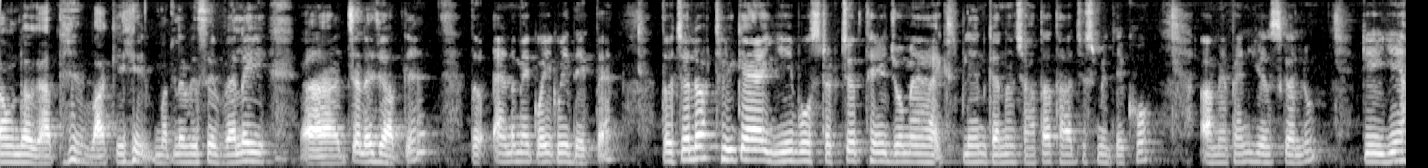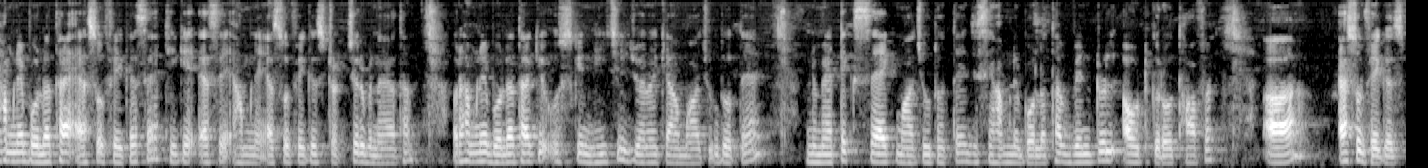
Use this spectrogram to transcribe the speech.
कम लोग आते हैं बाकी मतलब इससे पहले ही चले जाते हैं तो एंड में कोई कोई देखता है। तो चलो ठीक है ये वो स्ट्रक्चर थे जो मैं एक्सप्लेन करना चाहता था जिसमें देखो आ, मैं पेन यूज़ कर लूँ। कि ये हमने बोला था एसोफेगस है, ठीक है? ऐसे हमने एसोफेगस स्ट्रक्चर बनाया था और हमने बोला था कि उसके नीचे जो है ना क्या मौजूद होते हैं? नोमेटिक सैक मौजूद होते हैं, जिसे हमने बोला था वेंट्रल आउट ग्रोथ ऑफ़ एसोफेगस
